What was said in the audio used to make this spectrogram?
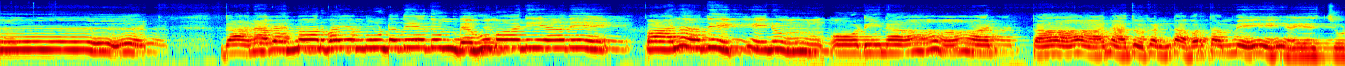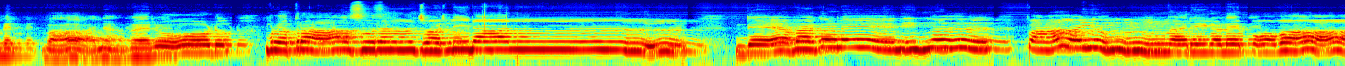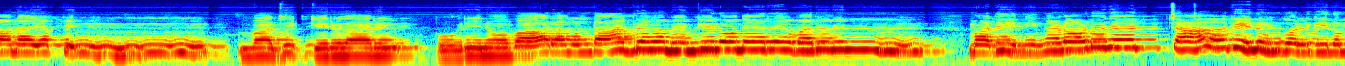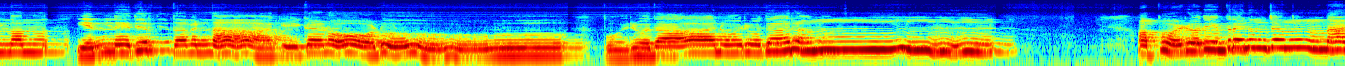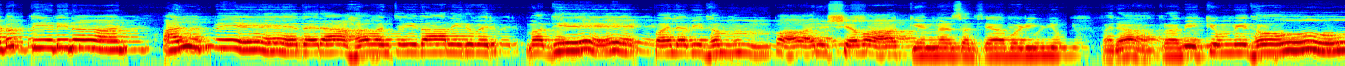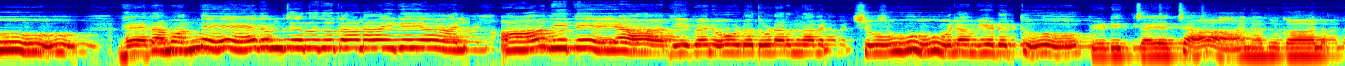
ദാനവന്മാർ ഭയം പൂണ്ടതേതും ബഹുമാനിയാതെ പല ദിക്കിനും ഓടിനാൻ താൻ അതു കണ്ടവർ തമ്മേ അയച്ചുടൻ വാനവരോടു വൃത്രാസുരൻ ചൊല്ലിനാൻ ദേവകളെ നിങ്ങൾ പായും നരികളെ പോവാനയപ്പിൻ. വധിക്കരുതാരെയും പോരിനോ ഭാരമുണ്ടാഗ്രഹമെങ്കിലോ നേരെ വരുവിൻ. മതി നിങ്ങളോടു ഞാൻ ചാകിലും കൊൽകിലും നന്ന് എന്നെതിർത്തവൻ നാകികളോടു പൊരുതാനൊരുതരം. തരം അപ്പോഴൊതീന്ദ്രനും ചെന്നടുത്തിടിനാൻ അൽപേതരാഹവൻ ചെയ്താർ ഇരുവരും. മധ്യേ പലവിധം പാരുഷ്യവാക്യങ്ങൾ സദ്യ പൊഴിഞ്ഞു. പരാക്രമിക്കും വിധോ ഭേദമൊന്നേതും ചെറുതു കാണായികയാൽ ആദിതേയാധിപനോട് തുടർന്നവൻ ശൂലം എടുത്തു പിടിച്ചയച്ചാനതു കാലം.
